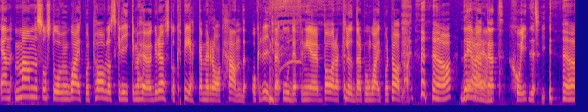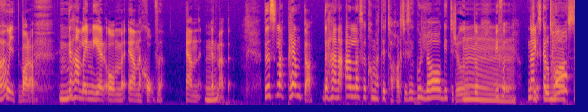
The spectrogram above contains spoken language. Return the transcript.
en man som står med en whiteboardtavla och skriker med hög röst och pekar med rak hand och ritar odefinierbara kluddar på en whiteboardtavla. Ja, det, det mötet, hänt. skit. Ja. Skit bara. Mm. Det handlar ju mer om en show än mm. ett möte. Den slapphänta, det här när alla ska komma till tals, vi ska gå laget runt. Och vi får, när det ska tas,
